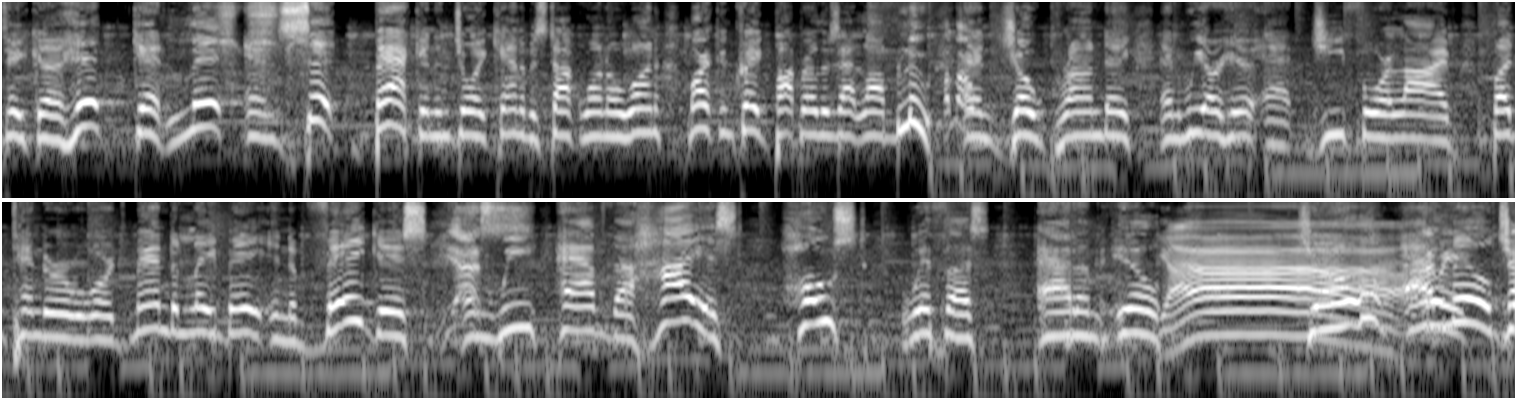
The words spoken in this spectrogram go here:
Take a hit, get lit, and sit back and enjoy Cannabis Talk 101. Mark and Craig, Pop Brothers at La Blue, and Joe Grande. And we are here at G4 Live, Bud Tender Awards, Mandalay Bay in Vegas. Yes. And we have the highest host with us, Adam Ill. Yeah. Joe, Adam I mean, Ill, not- Joe.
